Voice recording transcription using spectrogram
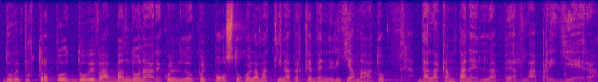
dove purtroppo doveva abbandonare quel, quel posto quella mattina perché venne richiamato dalla campanella per la preghiera.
